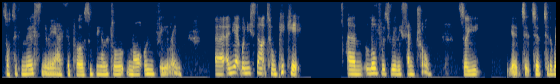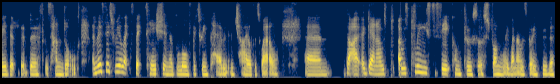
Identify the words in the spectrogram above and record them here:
sort of mercenary, I suppose, something a little more unfeeling. Uh, and yet when you start to unpick it, um, love was really central. So you to, to, to the way that, that birth was handled. And there's this real expectation of love between parent and child as well. Um, that I, again I was I was pleased to see it come through so strongly when I was going through the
